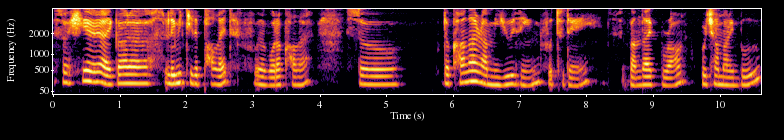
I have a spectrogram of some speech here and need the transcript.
So here I got a limited palette for the watercolor. So the color I'm using for today is Van Dyke Brown, Ultramarine Blue,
